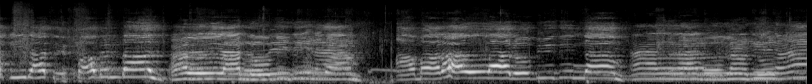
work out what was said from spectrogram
একই রাতে পাবেন দান আল্লাহ নবীজির নাম। আমার আল্লাহ রবিদিন নাম। আল্লাহ নবীজির নাম।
